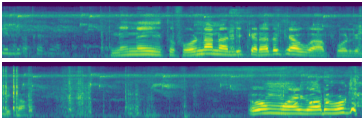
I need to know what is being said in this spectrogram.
ये लिख कर नहीं नहीं तो फोड़ना ना लिख कर है तो क्या हुआ? आप फोड़ के दिखाओ। ओ माय गॉड वो क्या?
